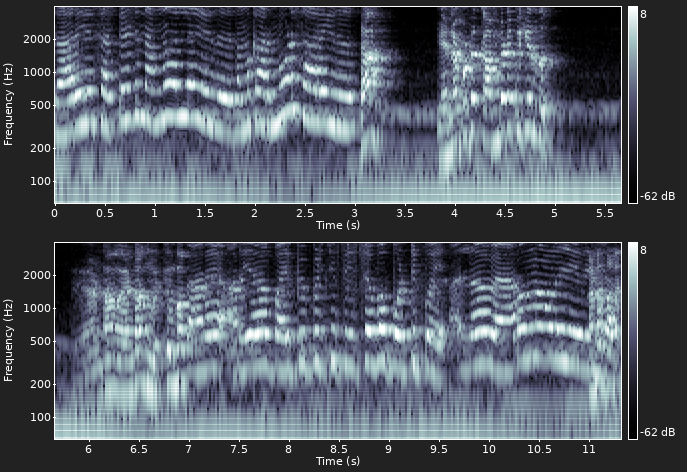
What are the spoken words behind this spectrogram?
സാറേ സത്യമായിട്ട് ഞങ്ങളല്ല ചെയ്ത് നമുക്ക് അറിഞ്ഞൂടെ സാറേ ഇത്. ടാ, എന്നെ കൊണ്ട് കമ്പടിപ്പിക്കരുത്. വേണ്ട വേണ്ട വെക്കുമ്പോ സാറേ അറിയാ പൈപ്പ് പിടിച്ച് തിരിച്ചപ്പോ പൊട്ടിപ്പോയി. അല്ല വേറെ ഒന്നും നമ്മൾ ചെയ്തില്ല. കണ്ട സാറേ.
